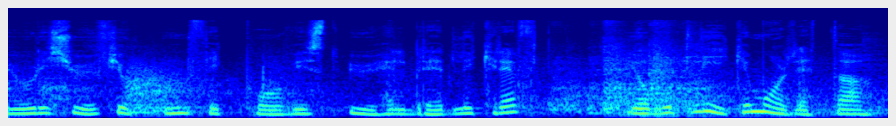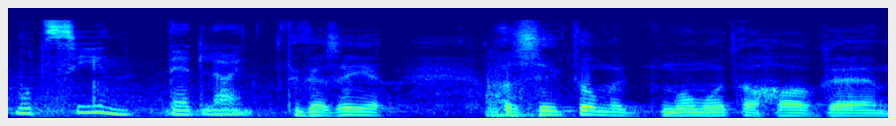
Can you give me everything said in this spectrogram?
jul i 2014 fikk påvist uhelbredelig kreft, jobbet like målretta mot sin deadline. Du kan si at sykdommen på mange måter har eh,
